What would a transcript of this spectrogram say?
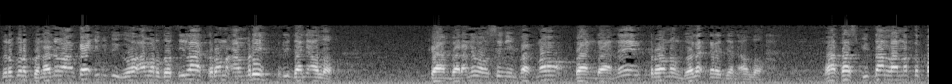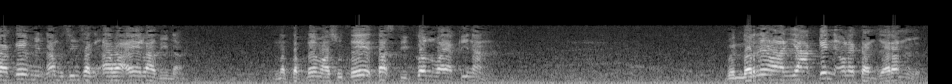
berperbanane wake ibtigo amardatilah krana amrih ridane Allah. Gambarane wong sing infakno bandane krana golek kerajaan Allah. Watas bitan lan netepake min amsim sang awake ladina. Netepne maksude tasdikon wa yakinan. Benernya yakin oleh ganjaran lho.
